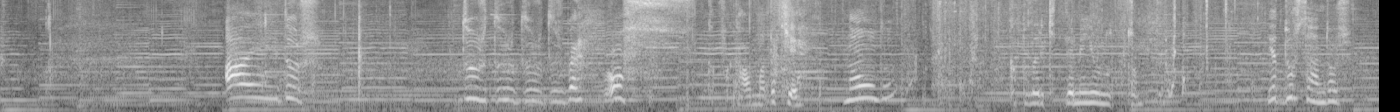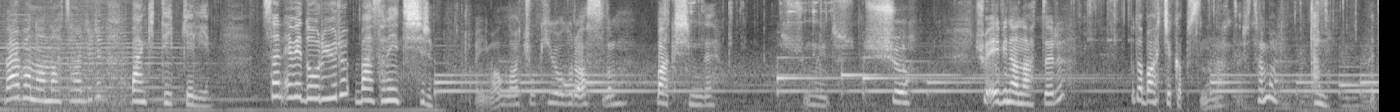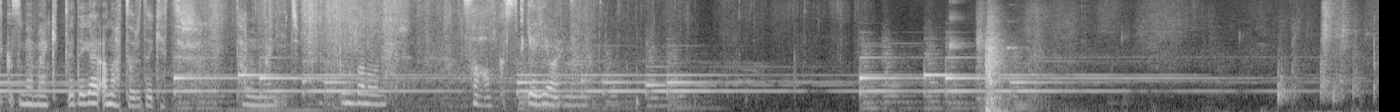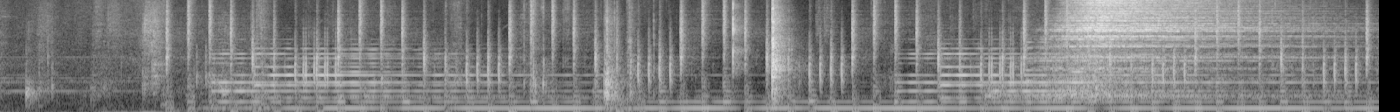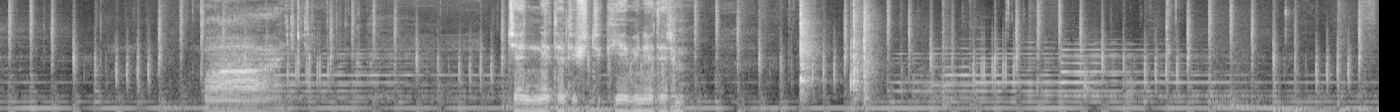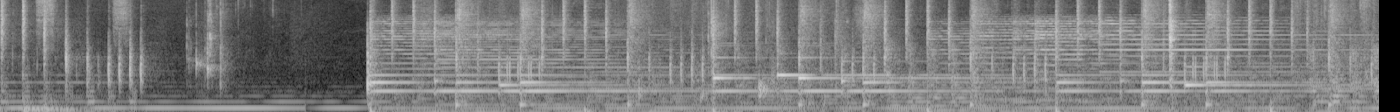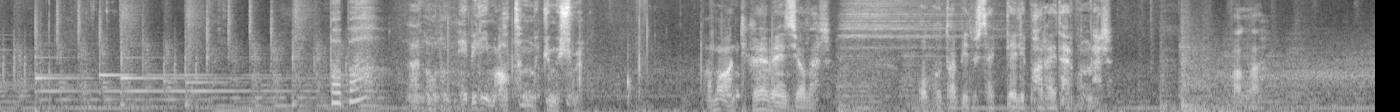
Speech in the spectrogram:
Ay dur. Dur dur dur dur ben. Of kafa kalmadı ki. Ne oldu? Kapıları kilitlemeyi unuttum. Ya dur sen dur. Ver bana anahtarları ben kilitleyip geleyim. Sen eve doğru yürü ben sana yetişirim. Ay vallahi çok iyi olur Aslım. Bak şimdi. Şu muydu? Şu. Şu evin anahtarı. Bu da bahçe kapısının anahtarı tamam. Tamam. Hadi kızım hemen kilitle de gel anahtarı da getir. Tamam anneciğim. Bunu bana ver. Sağ ol kızım. Geliyorum hemen. Cennete düştük yemin ederim. Baba. Lan oğlum ne bileyim altın mı gümüş mü? Ama antikaya benziyorlar. Okutabilirsek deli para eder bunlar. Vallahi.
